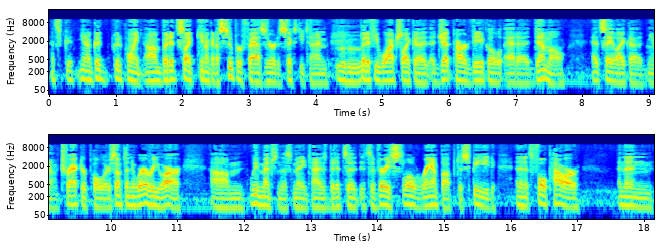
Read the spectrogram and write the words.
That's good. You know, good good point. Um, but it's like you know, got a super fast zero to sixty time. Mm-hmm. But if you watch like a, a jet powered vehicle at a demo, at say like a you know tractor pull or something, wherever you are, um, we've mentioned this many times. But it's a it's a very slow ramp up to speed, and then it's full power, and then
